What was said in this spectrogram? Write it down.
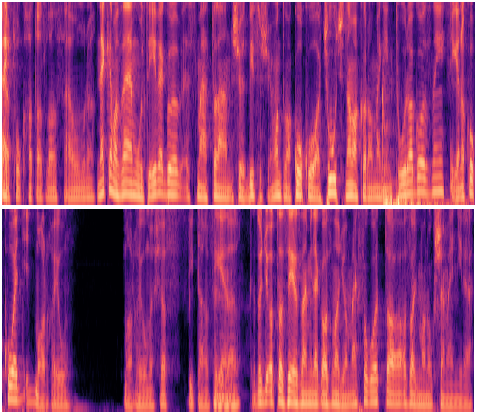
felfoghatatlan számomra. Nekem az elmúlt évekből, ezt már talán, sőt, biztos, hogy mondtam, a kokó a csúcs, nem akarom megint túragozni. Igen, a kokó egy, egy marha jó marha jó mese, az vitán felel. Tehát hogy ott az érzelmileg az nagyon megfogott, az agymanok sem ennyire.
